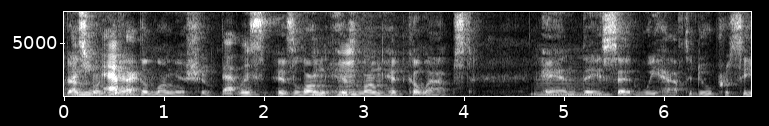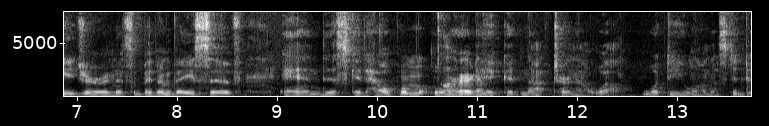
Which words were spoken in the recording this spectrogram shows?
That's I mean, when ever." he had the lung issue. that was His lung, his lung had collapsed, and Mm. they said we have to do a procedure, and it's a bit invasive, and this could help him or, hurt 'em. it could not turn out well. What do you want us to do?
